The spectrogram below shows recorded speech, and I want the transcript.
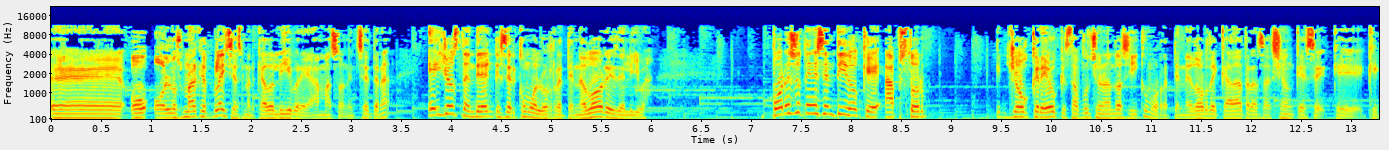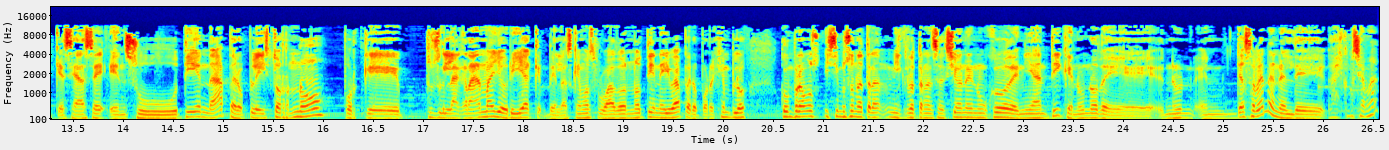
eh, o, o, los marketplaces, Mercado Libre, Amazon, etcétera, ellos tendrían que ser como los retenedores del IVA. Por eso tiene sentido que App Store yo creo que está funcionando así como retenedor de cada transacción que se, que, que, se hace en su tienda, pero Play Store no, porque pues la gran mayoría de las que hemos probado no tiene IVA, pero por ejemplo, compramos, hicimos una microtransacción en un juego de Niantic, en uno de, en, ya saben, en el de, ¿cómo se llama?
